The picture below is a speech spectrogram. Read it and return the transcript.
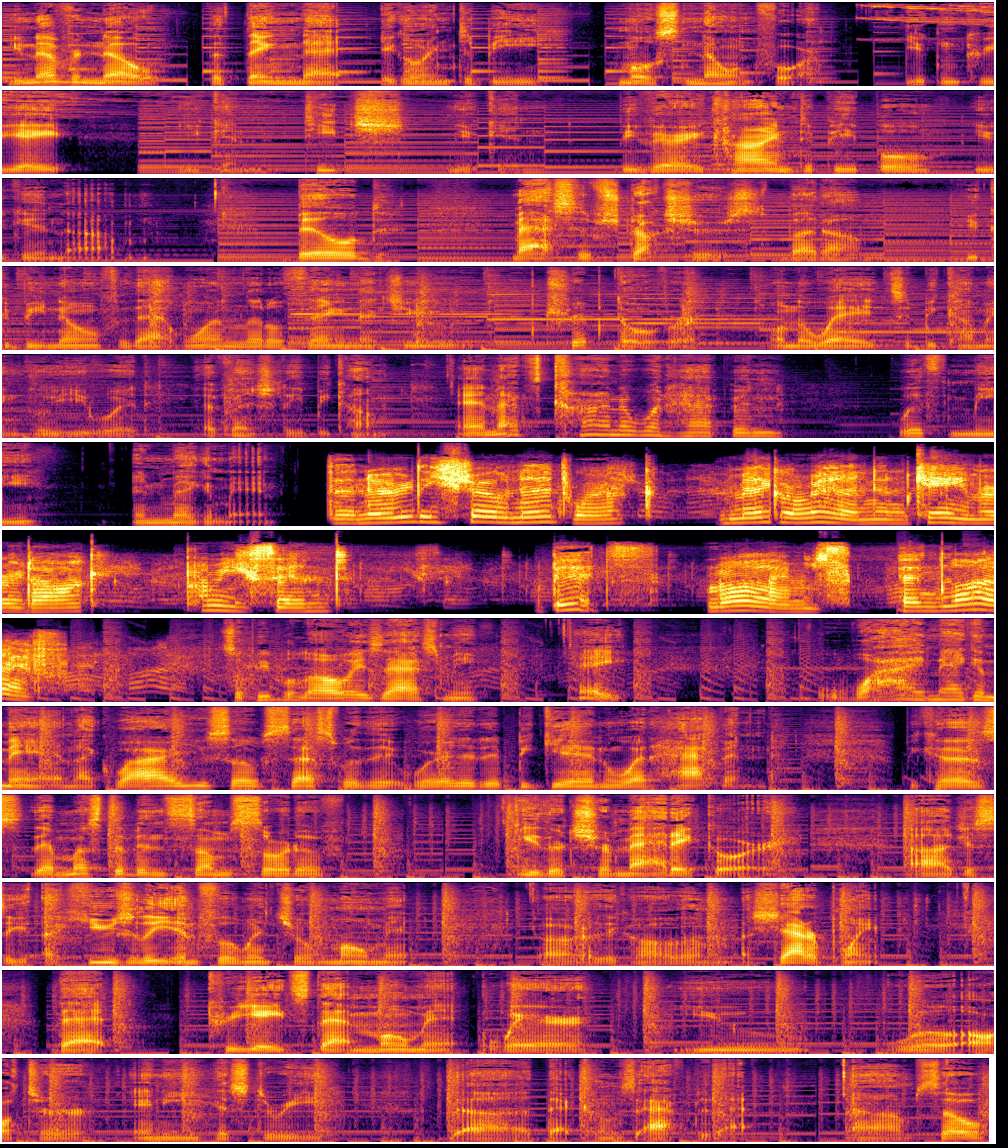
you never know the thing that you're going to be most known for. You can create, you can teach, you can be very kind to people, you can um, build massive structures, but um, you could be known for that one little thing that you tripped over on the way to becoming who you would eventually become. And that's kind of what happened with me and Mega Man. The Nerdy Show Network, Megaran and K Murdoch, Present, Bits, Rhymes, and Life. So people always ask me, hey, why Mega Man? Like, why are you so obsessed with it? Where did it begin? What happened? Because there must have been some sort of either traumatic or uh, just a, a hugely influential moment, or they call them a shatter point, that creates that moment where you will alter any history uh, that comes after that. Um, so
